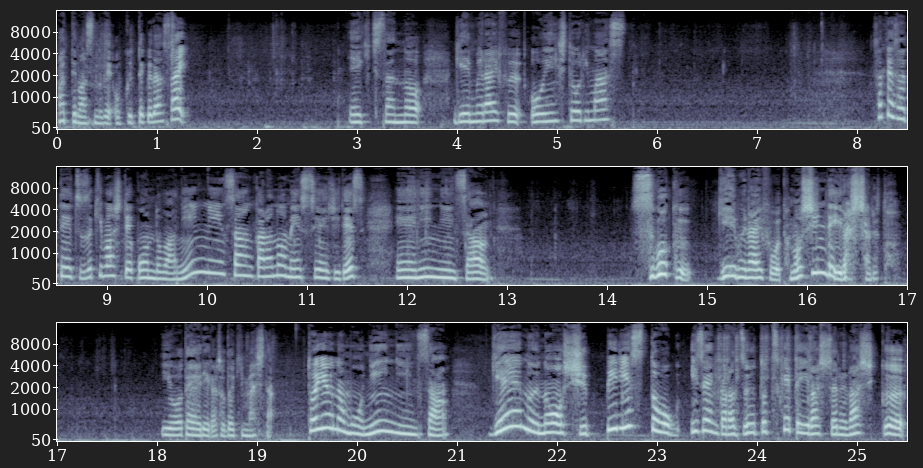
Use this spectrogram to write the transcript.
待ってますので送ってください。英吉さんのゲームライフ応援しております。さてさて、続きまして、今度はニンニンさんからのメッセージです。えー、ニンニンさん、すごくゲームライフを楽しんでいらっしゃるというお便りが届きました。というのも、ニンニンさん、ゲームの出費リストを以前からずっとつけていらっしゃるらしく、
